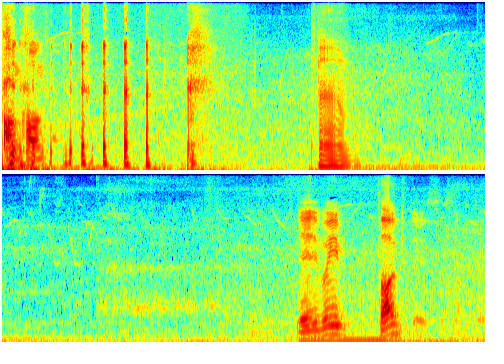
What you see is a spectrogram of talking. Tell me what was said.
Hong Kong. um, Did we bug this or something?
